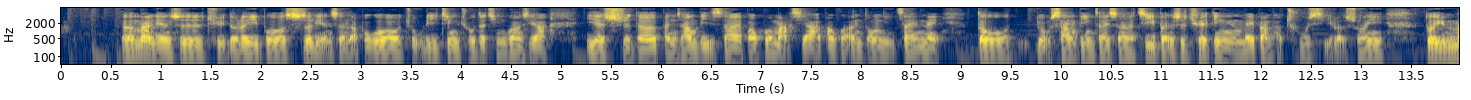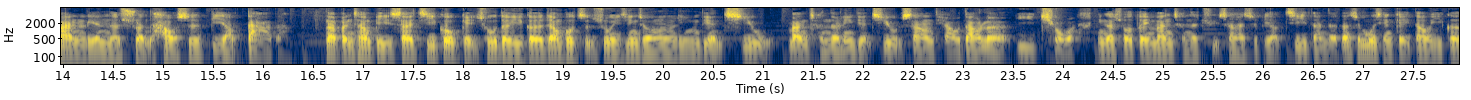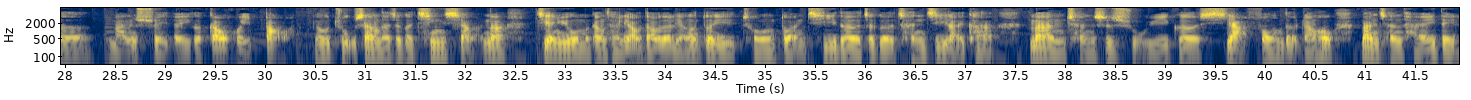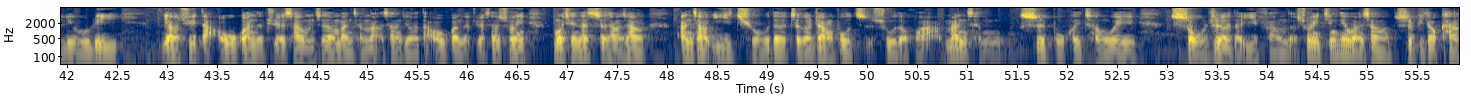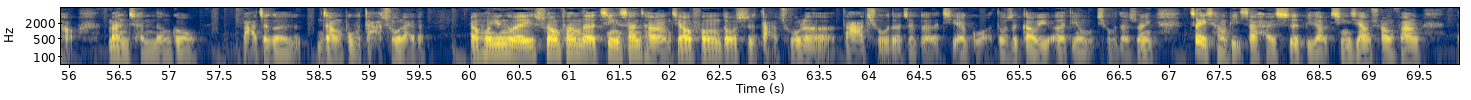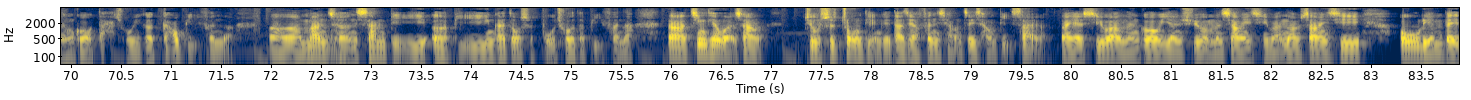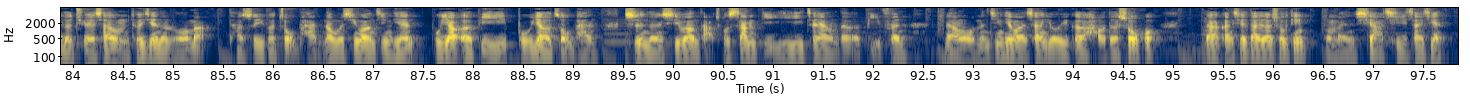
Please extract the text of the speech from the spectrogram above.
而曼联是取得了一波四连胜了，不过主力进出的情况下，也使得本场比赛包括马夏、包括安东尼在内都有伤病在身啊，基本是确定没办法出席了。所以对于曼联的损耗是比较大的。那本场比赛机构给出的一个让步指数已经从零点七五，曼城的零点七五上调到了一球啊，应该说对曼城的取胜还是比较忌惮的。但是目前给到一个满水的一个高回报啊。有主上的这个倾向，那鉴于我们刚才聊到的两个队从短期的这个成绩来看，曼城是属于一个下风的，然后曼城还得留力要去打欧冠的决赛。我们知道曼城马上就要打欧冠的决赛，所以目前在市场上按照一球的这个让步指数的话，曼城是不会成为受热的一方的。所以今天晚上是比较看好曼城能够把这个让步打出来的。然后，因为双方的近三场交锋都是打出了大球的这个结果，都是高于二点五球的，所以这场比赛还是比较倾向双方能够打出一个高比分的。呃，曼城三比一、二比一应该都是不错的比分啊。那今天晚上。就是重点给大家分享这场比赛了，那也希望能够延续我们上一期吧。那么上一期欧联杯的决赛，我们推荐的罗马，它是一个走盘。那我希望今天不要二比一，不要走盘，是能希望打出三比一这样的比分，让我们今天晚上有一个好的收获。那感谢大家收听，我们下期再见。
